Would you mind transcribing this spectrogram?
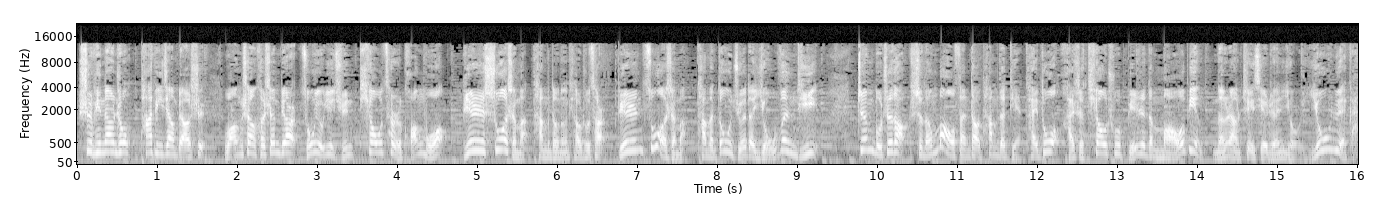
视频当中，Papi 酱表示，网上和身边总有一群挑刺儿狂魔，别人说什么他们都能挑出刺儿，别人做什么他们都觉得有问题。真不知道是能冒犯到他们的点太多，还是挑出别人的毛病能让这些人有优越感。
